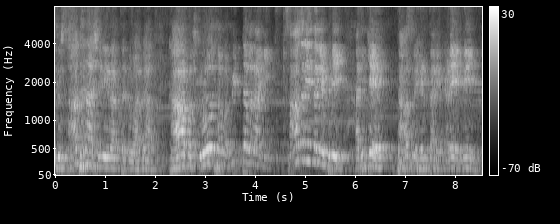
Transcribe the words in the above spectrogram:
ಇದು ಸಾಧನಾ ಶರೀರ ಅಂತನ್ನುವಾಗ ಕಾಮ ಕ್ರೋಧವ ಬಿಟ್ಟವರಾಗಿ ಸಾಧನೆಯಿಂದಲೇ ಬಿಡಿ. ಅದಕ್ಕೆ ದಾಸರು ಹೇಳ್ತಾರೆ, ಕಡೆಯಲ್ಲಿ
